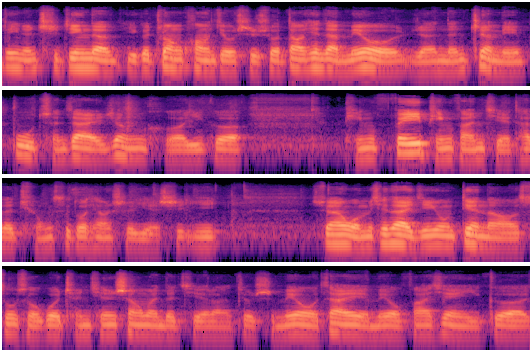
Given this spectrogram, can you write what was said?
令人吃惊的一个状况就是说到现在没有人能证明不存在任何一个平非平凡节它的琼斯多项式也是一。虽然我们现在已经用电脑搜索过成千上万的节了，就是没有再也没有发现一个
